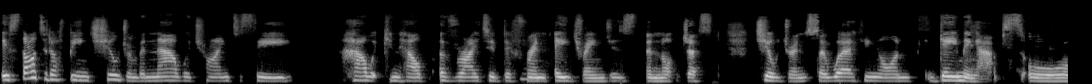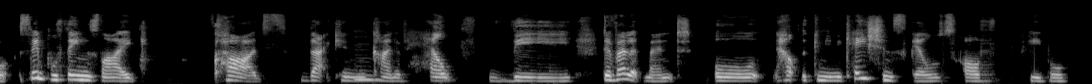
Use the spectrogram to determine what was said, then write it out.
it started off being children, but now we're trying to see how it can help a variety of different age ranges and not just children. So working on gaming apps or simple things like cards that can mm. kind of help the development or help the communication skills of people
